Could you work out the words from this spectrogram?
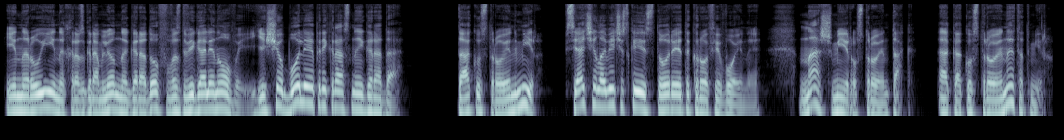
и на руинах разгромленных городов воздвигали новые, еще более прекрасные города. Так устроен мир. Вся человеческая история — это кровь и войны. Наш мир устроен так. А как устроен этот мир?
